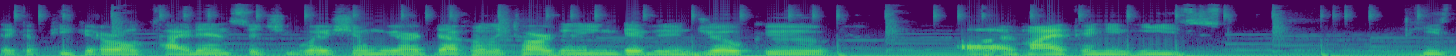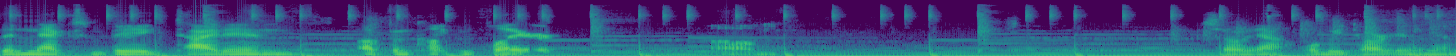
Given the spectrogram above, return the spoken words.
Take a peek at our old tight end situation. We are definitely targeting David Njoku. Uh, in my opinion, he's he's the next big tight end up and coming player. Um, so yeah, we'll be targeting him.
